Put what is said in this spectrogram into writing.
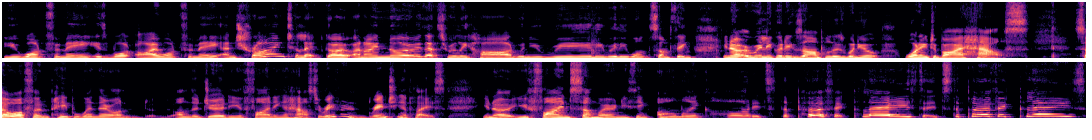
you want for me is what I want for me, and trying to let go. And I know that's really hard when you really, really want something. You know, a really good example is when you're wanting to buy a house so often people when they're on on the journey of finding a house or even renting a place you know you find somewhere and you think oh my god it's the perfect place it's the perfect place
